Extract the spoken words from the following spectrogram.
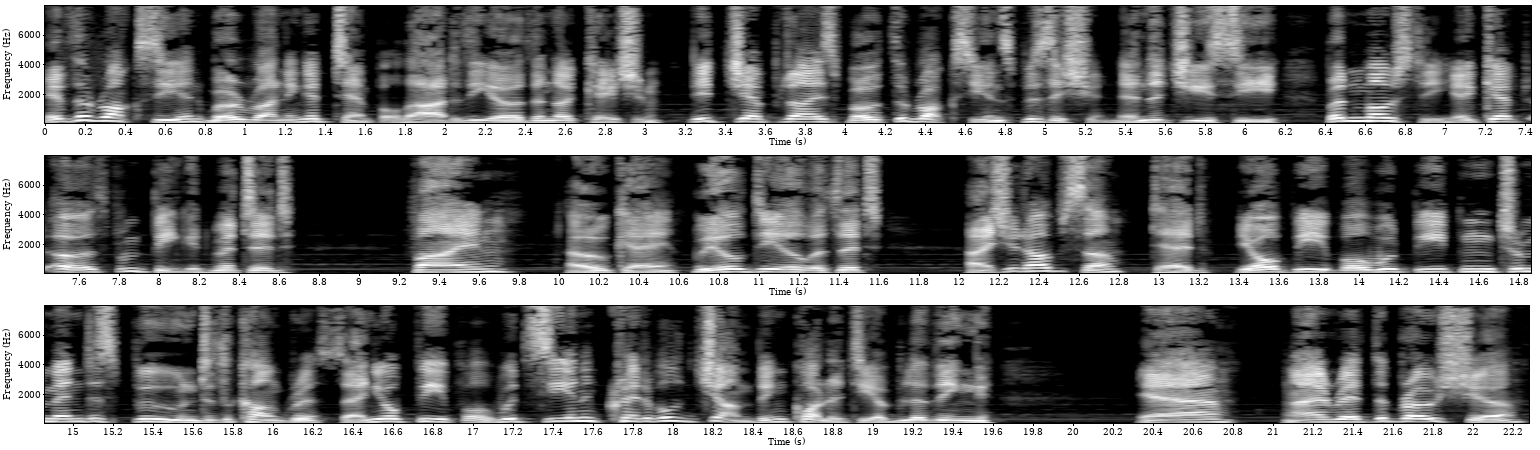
If the Roxian were running a temple out of the earthen location, it jeopardized both the Roxian's position in the GC, but mostly it kept Earth from being admitted. Fine. Okay, we'll deal with it. I should hope so, Ted. Your people would be a tremendous boon to the Congress, and your people would see an incredible jump in quality of living. Yeah, I read the brochure,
